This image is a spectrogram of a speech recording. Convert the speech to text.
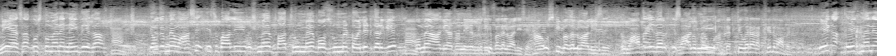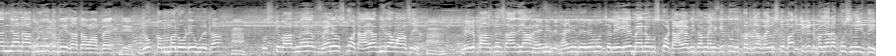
नहीं ऐसा कुछ तो मैंने नहीं देखा। हाँ। क्योंकि मैं वहाँ से इस वाली उसमें बाथरूम में वॉशरूम में टॉयलेट करके हाँ। वो मैं आ गया था निकल उसके बगल वाली से? हाँ उसकी बगल वाली से। तो वहाँ का इधर इस वाली में गत्ते वगैरह रखे थे वहाँ पे? एक एक मैंने अनजान आदमी को तो देखा था वहाँ पे जो। कम्बल ओढ़े हुए था। हाँ। उसके बाद में मैंने उसको हटाया भी था वहाँ से। हाँ। मेरे पास में शायद यहाँ है नहीं दिखाई नहीं दे रहे वो चले गए। मैंने उसको हटाया भी था। मैंने कि तू उतर जा भाई उसके पास टिकट वगैरह कुछ नहीं थी।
